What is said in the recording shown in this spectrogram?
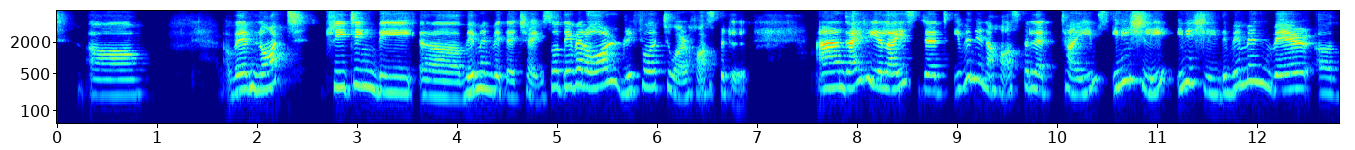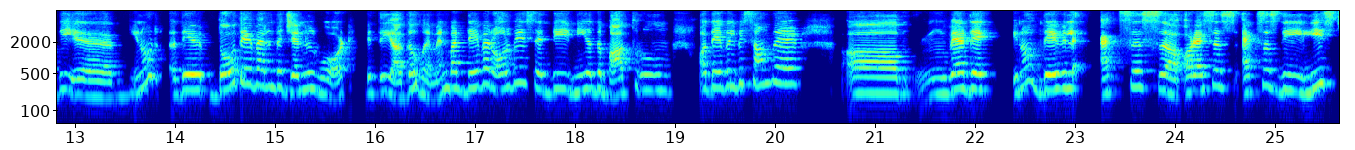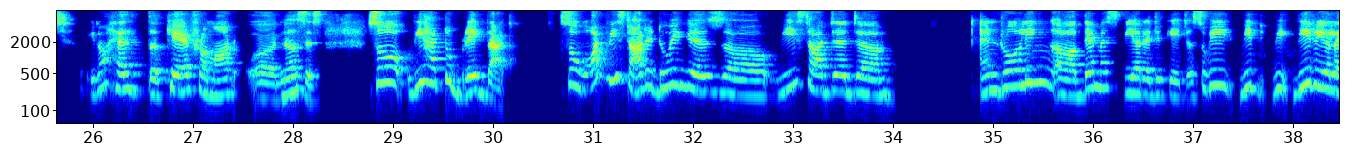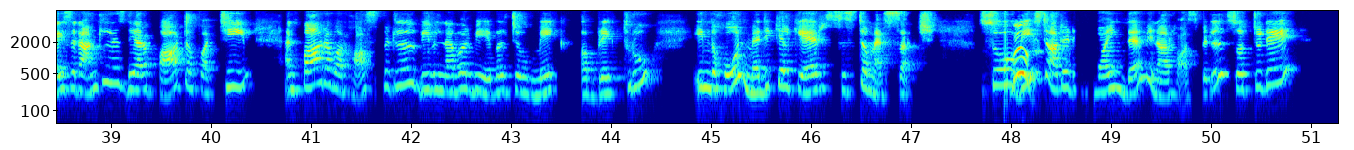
were not treating the women with hiv so they were all referred to our hospital and i realized that even in a hospital at times initially initially the women were uh, the uh, you know they though they were in the general ward with the other women but they were always at the near the bathroom or they will be somewhere uh, where they you know they will access uh, or access access the least you know health care from our uh, nurses. So we had to break that. So what we started doing is uh, we started um, enrolling uh, them as peer educators. So we, we, we, we realize that unless they are a part of our team and part of our hospital, we will never be able to make a breakthrough in the whole medical care system as such. So Woo. we started employing them in our hospital. So today,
